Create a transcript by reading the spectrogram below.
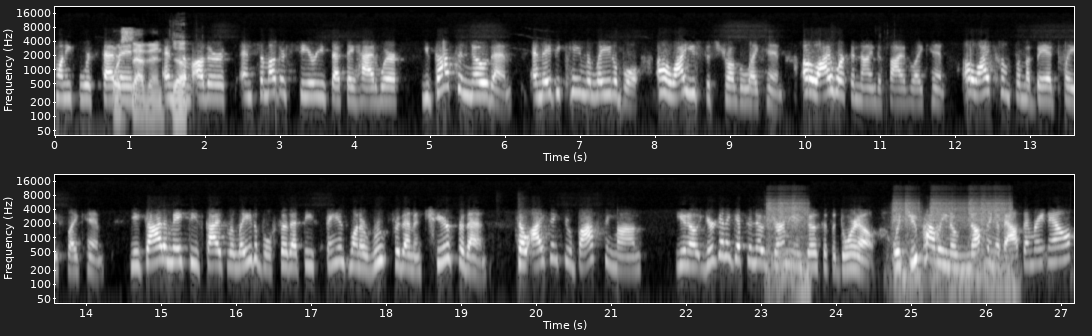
24/7 and Yeah. some other and some other series that they had where you got to know them and they became relatable. Oh, I used to struggle like him. Oh, I work a 9 to 5 like him. Oh, I come from a bad place like him. You got to make these guys relatable so that these fans want to root for them and cheer for them. So I think through Boxing Moms, you know, you're going to get to know Jeremy and Joseph Adorno, which you probably know nothing about them right now.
